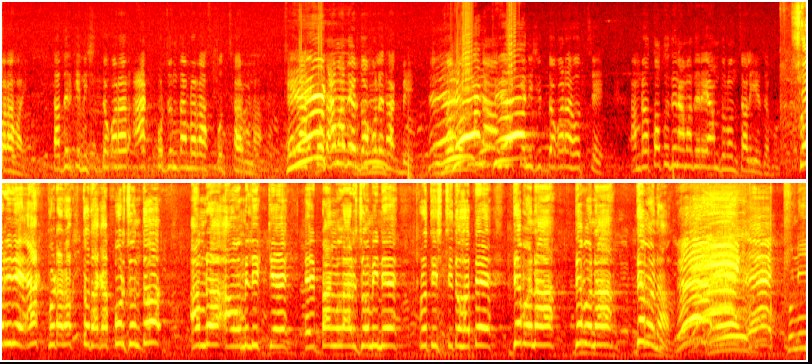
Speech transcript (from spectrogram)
করা হয়। তাদেরকে নিষিদ্ধ করার আগ পর্যন্ত আমরা রাজপথ ছাড়বো না। আমাদের দখলে থাকবে। না নিষিদ্ধ করা হচ্ছে আমরা ততদিন আমাদের এই আন্দোলন চালিয়ে যাব। শরীরে এক ফোঁটা রক্ত থাকা পর্যন্ত আমরা আওয়ামী লীগকে এই বাংলার জমিনে প্রতিষ্ঠিত হতে দেব না দেব না দেব না। খুনি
